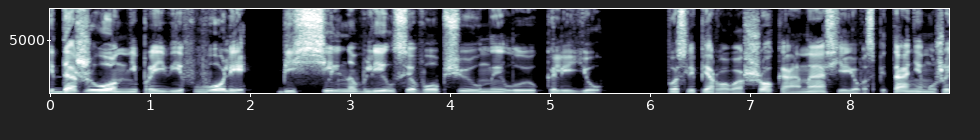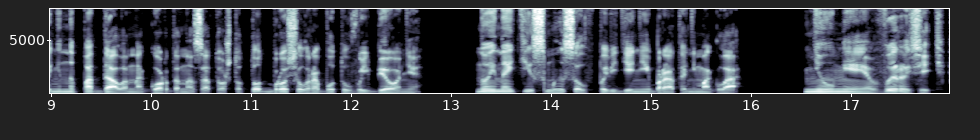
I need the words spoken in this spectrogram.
И даже он, не проявив воли, бессильно влился в общую унылую колею. После первого шока она с ее воспитанием уже не нападала на Гордона за то, что тот бросил работу в Альбионе. Но и найти смысл в поведении брата не могла. Не умея выразить,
